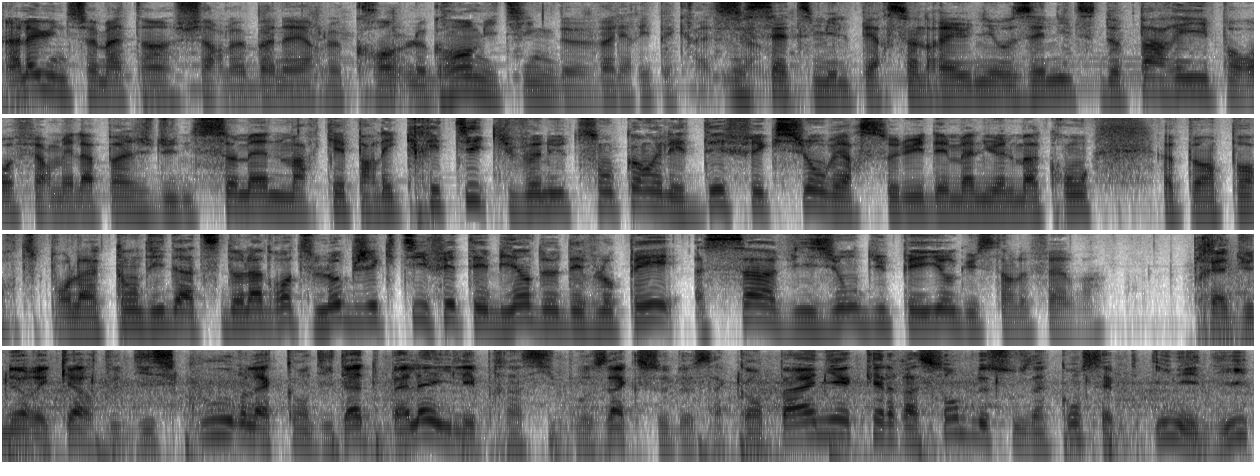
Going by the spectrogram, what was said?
À la une ce matin, Charles Bonner, le grand, le grand meeting de Valérie Pécresse. 7000 personnes réunies au Zénith de Paris pour refermer la page d'une semaine marquée par les critiques venues de son camp et les défections vers celui d'Emmanuel Macron. Peu importe pour la candidate de la droite, l'objectif était bien de développer sa vision du pays, Augustin Lefebvre. Près d'une heure et quart de discours, la candidate balaye les principaux axes de sa campagne qu'elle rassemble sous un concept inédit,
